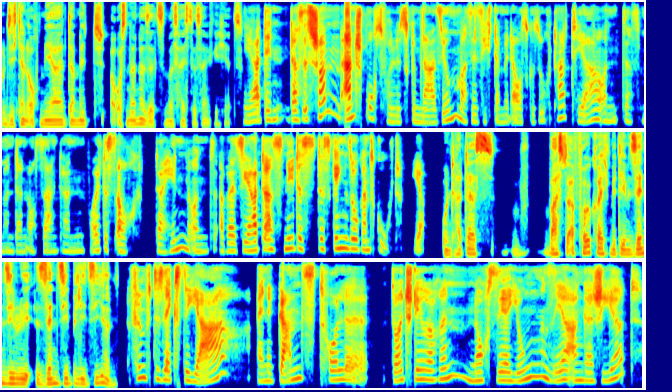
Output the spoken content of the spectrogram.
und sich dann auch mehr damit auseinandersetzen. Was heißt das eigentlich jetzt? Ja, denn das ist schon ein anspruchsvolles Gymnasium, was sie sich damit ausgesucht hat, ja, und dass man dann auch sagen kann, wolltest auch dahin und aber sie hat das, nee, das, das ging so ganz gut, ja. Und hat das, warst du erfolgreich mit dem Sensibilisieren? Fünfte, sechste Jahr, eine ganz tolle Deutschlehrerin, noch sehr jung, sehr engagiert.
